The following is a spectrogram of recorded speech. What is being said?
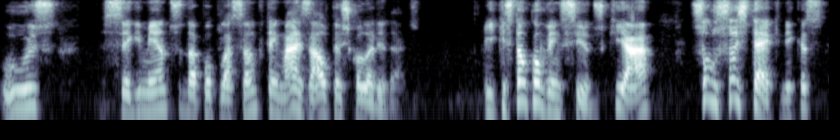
os segmentos da população que têm mais alta escolaridade e que estão convencidos que há soluções técnicas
